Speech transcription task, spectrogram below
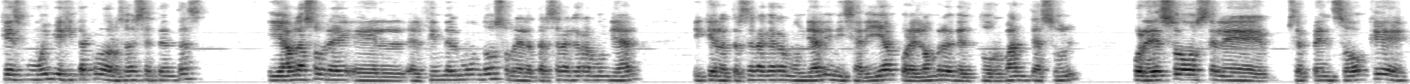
que es muy viejita, como de los años 70 y habla sobre el, el fin del mundo, sobre la tercera guerra mundial, y que la tercera guerra mundial iniciaría por el hombre del turbante azul. Por eso se le se pensó que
